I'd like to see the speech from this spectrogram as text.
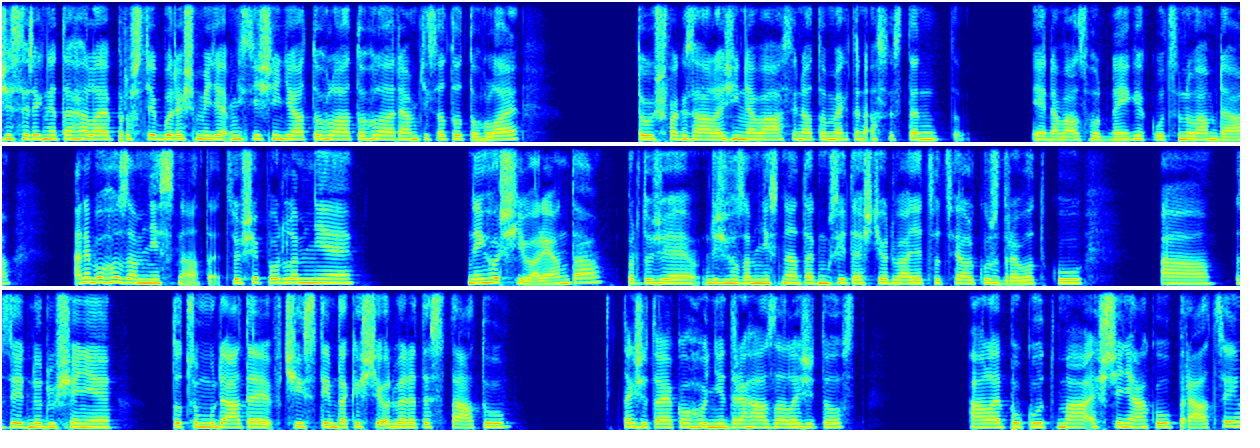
že si řeknete, hele, prostě budeš mi dě- měsíčně dělat tohle a tohle a dám ti za to tohle, to už fakt záleží na vás i na tom, jak ten asistent je na vás hodný, jakou cenu vám dá. A nebo ho zaměstnáte, což je podle mě nejhorší varianta, protože když ho zaměstná, tak musíte ještě odvádět sociálku, zdravotku a zjednodušeně to, co mu dáte v čistým, tak ještě odvedete státu. Takže to je jako hodně drahá záležitost. Ale pokud má ještě nějakou práci,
